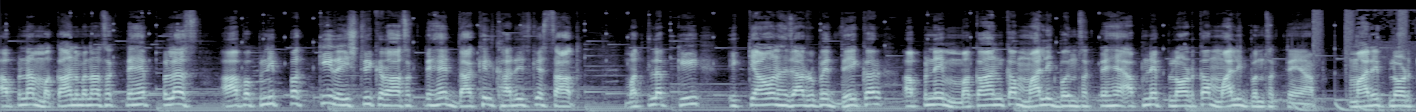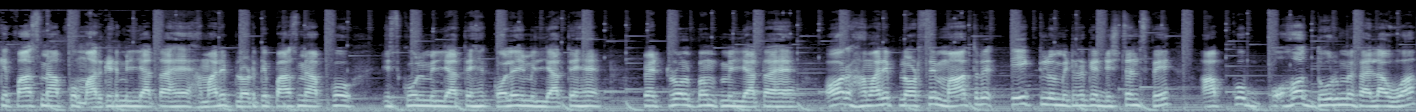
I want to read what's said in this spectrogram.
अपना मकान बना सकते हैं प्लस आप अपनी पक्की रजिस्ट्री करवा सकते हैं दाखिल खारिज के साथ। मतलब कि इक्यावन हज़ार रुपए देकर अपने मकान का मालिक बन सकते हैं, अपने प्लॉट का मालिक बन सकते हैं आप। हमारे प्लॉट के पास में आपको मार्केट मिल जाता है, हमारे प्लॉट के पास में आपको स्कूल मिल जाते हैं, कॉलेज मिल जाते हैं, पेट्रोल पंप मिल जाता है और हमारे प्लॉट से मात्र एक किलोमीटर के डिस्टेंस पे आपको बहुत दूर में फैला हुआ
